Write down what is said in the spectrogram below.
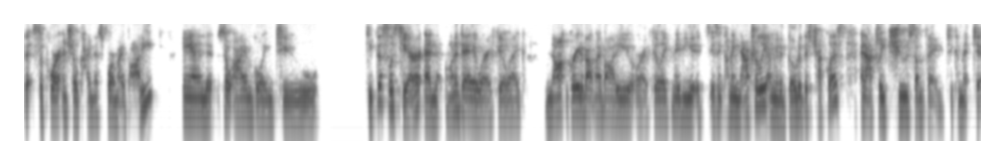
that support and show kindness for my body and so i am going to keep this list here and on a day where i feel like not great about my body or i feel like maybe it isn't coming naturally i'm going to go to this checklist and actually choose something to commit to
